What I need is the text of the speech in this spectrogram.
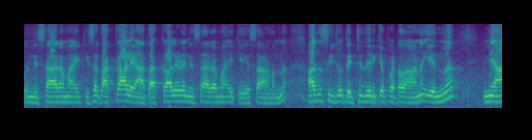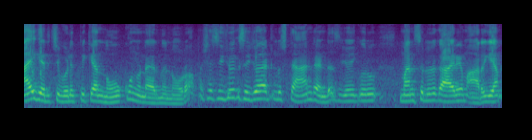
ഒരു നിസ്സാരമായ കേസ് തക്കാളി ആ തക്കാളിയുടെ നിസ്സാരമായ കേസാണെന്ന് അത് സിജോ തെറ്റിദ്ധരിക്കപ്പെട്ടതാണ് എന്ന് ന്യായീകരിച്ച് വെളുപ്പിക്കാൻ നോക്കുന്നുണ്ടായിരുന്നു നോറോ. പക്ഷേ സിജോയ്ക്ക് സിജോ ആയിട്ടുള്ള സ്റ്റാൻഡ് ഉണ്ട് സിജോയ്ക്ക് ഒരു മനസ്സിലൊരു കാര്യം അറിയാം.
